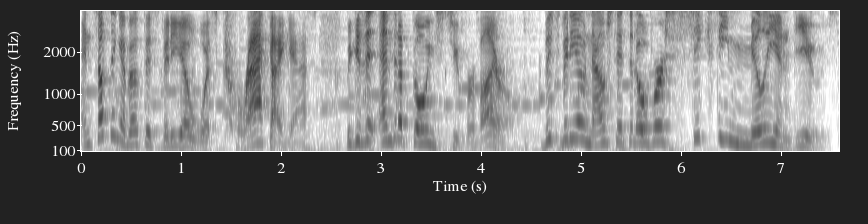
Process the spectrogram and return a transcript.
and something about this video was crack I guess, because it ended up going super viral. This video now sits at over 60 million views,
